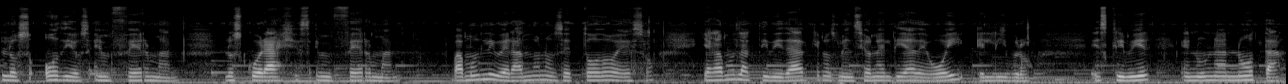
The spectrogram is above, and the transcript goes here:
los odios enferman, los corajes enferman. Vamos liberándonos de todo eso y hagamos la actividad que nos menciona el día de hoy el libro escribir en una nota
